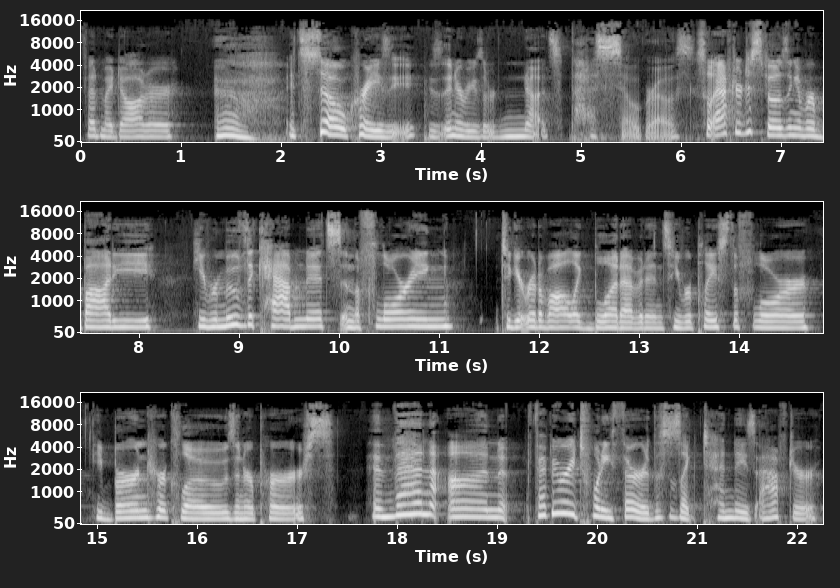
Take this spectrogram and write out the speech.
fed my daughter." It's so crazy. His interviews are nuts. That is so gross. So after disposing of her body, he removed the cabinets and the flooring to get rid of all like blood evidence. He replaced the floor. He burned her clothes and her purse. And then on February 23rd, this is like 10 days after,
